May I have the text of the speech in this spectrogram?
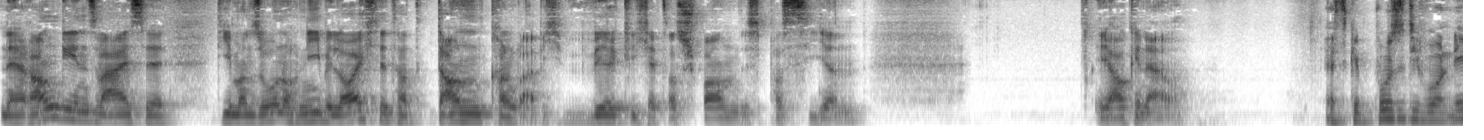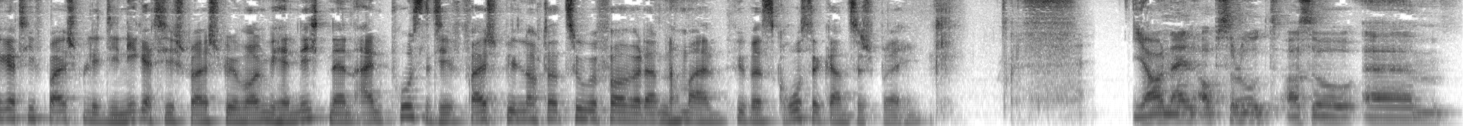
eine Herangehensweise, die man so noch nie beleuchtet hat, dann kann, glaube ich, wirklich etwas Spannendes passieren. Ja, genau. Es gibt positive und Negativbeispiele. Die Negativbeispiele wollen wir hier nicht nennen. Ein Positivbeispiel noch dazu, bevor wir dann nochmal über das große Ganze sprechen. Ja, nein, absolut. Also ähm,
